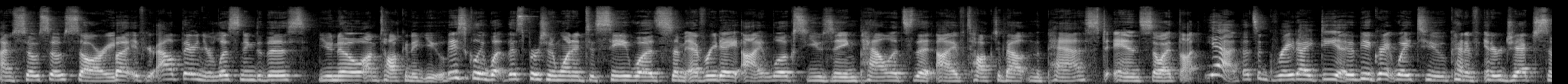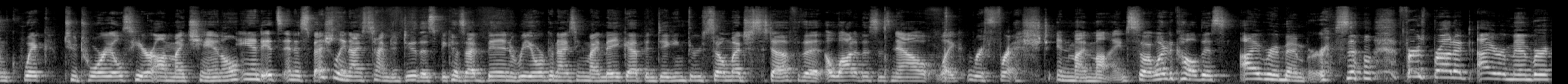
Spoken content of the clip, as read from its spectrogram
I'm so, so sorry. But if you're out there and you're listening to this, you know I'm talking to you. Basically what this person wanted to see was some everyday eye looks using palettes that I've talked about in the past. And so I thought, yeah, that's a great idea. It would be a great way to kind of interject some quick tutorials here on my channel. And it's an especially nice time to do this because I've been reorganizing my makeup and digging through so much stuff that a lot of this is now like refreshed in my mind. So I wanted to call this I Remember. So first product I remember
